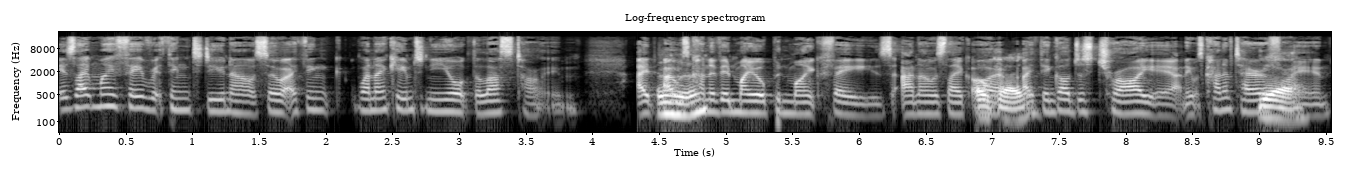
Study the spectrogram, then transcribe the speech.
It's like my favorite thing to do now. So I think when I came to New York the last time, I, I was Mhm. kind of in my open mic phase and I was like, oh, I, Okay. I think I'll just try it. And it was kind of terrifying,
